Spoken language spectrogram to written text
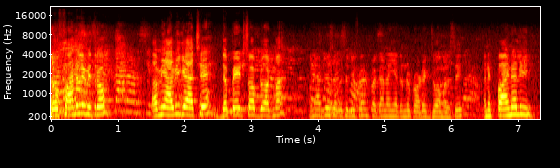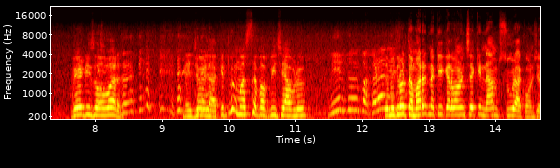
તો ફાઇનલી મિત્રો અમે આવી ગયા છે ધ પેટ શોપ ડોગમાં અને આપ જોઈ શકો છો ડિફરન્ટ પ્રકારના અહીંયા તમને પ્રોડક્ટ જોવા મળશે. અને ફાઇનલી વેટ ઇઝ ઓવર ને જોઈ લા કેટલું મસ્ત પપ્પી છે આપણું. વીર તું પકડો તો મિત્રો તમારે જ નક્કી કરવાનું છે કે નામ શું રાખવાનું છે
